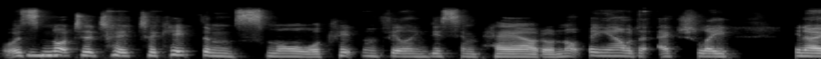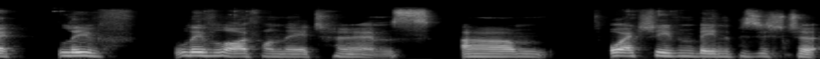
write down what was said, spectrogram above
or it's Mhm. not to, to, to keep them small or keep them feeling disempowered or not being able to actually, you know, live live life on their terms um, or actually even be in the position to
